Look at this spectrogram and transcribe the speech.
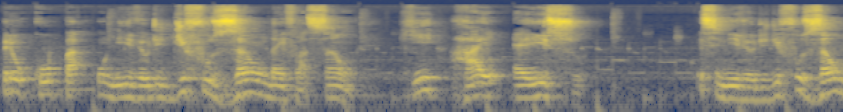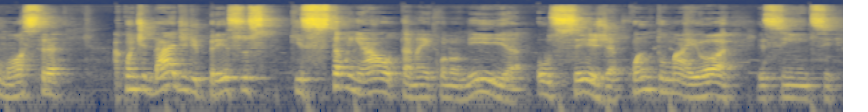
preocupa o nível de difusão da inflação. Que raio é isso? Esse nível de difusão mostra a quantidade de preços que estão em alta na economia, ou seja, quanto maior esse índice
